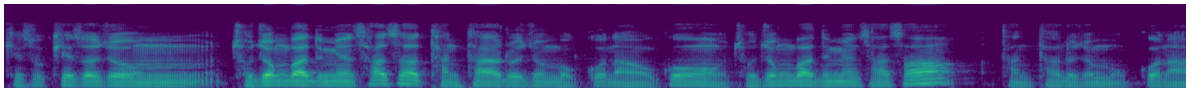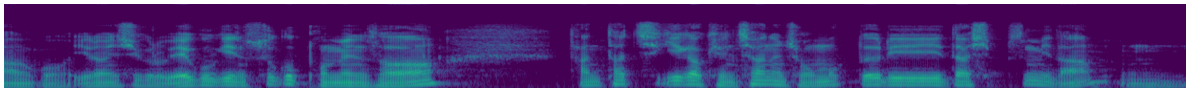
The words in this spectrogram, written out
계속해서 좀 조정받으면 사서 단타로 좀 먹고 나오고 조정받으면 사서 단타로 좀 먹고 나오고 이런 식으로 외국인 수급 보면서 단타 치기가 괜찮은 종목들이다 싶습니다. 음.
